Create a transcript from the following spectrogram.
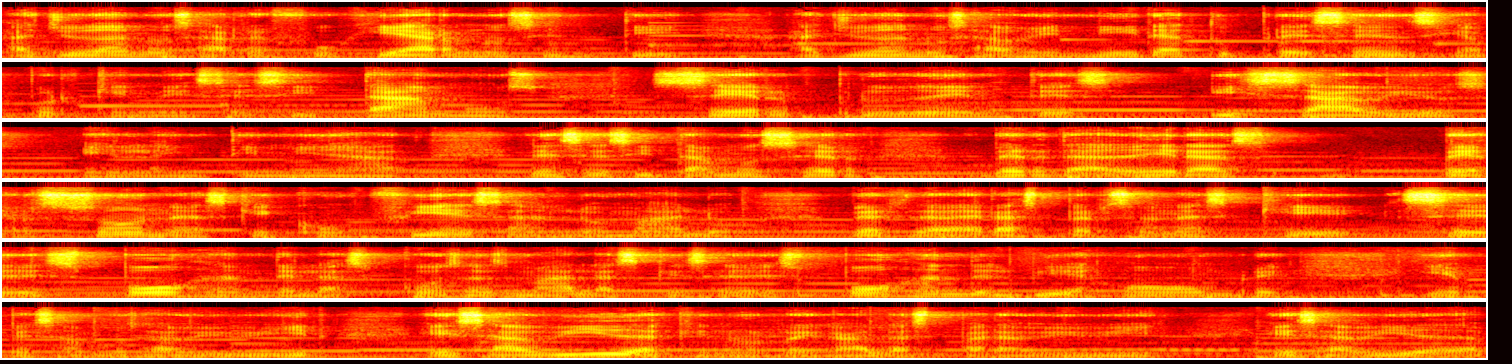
ayúdanos a refugiarnos en ti, ayúdanos a venir a tu presencia porque necesitamos ser prudentes y sabios en la intimidad. Necesitamos ser verdaderas personas que confiesan lo malo, verdaderas personas que se despojan de las cosas malas, que se despojan del viejo hombre y empezamos a vivir esa vida que nos regalas para vivir, esa vida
